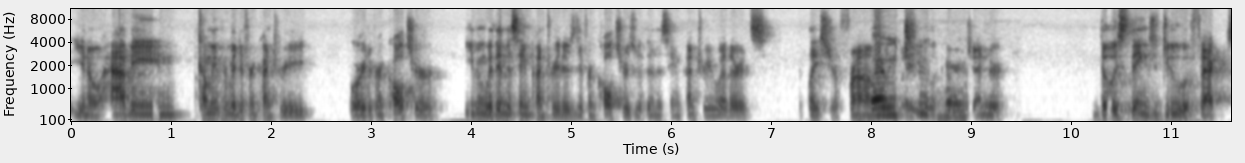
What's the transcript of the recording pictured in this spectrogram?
you know, having, coming from a different country or a different culture, even within the same country, there's different cultures within the same country, whether it's the place you're from, Very the way true. you look at your gender. Those things do affect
